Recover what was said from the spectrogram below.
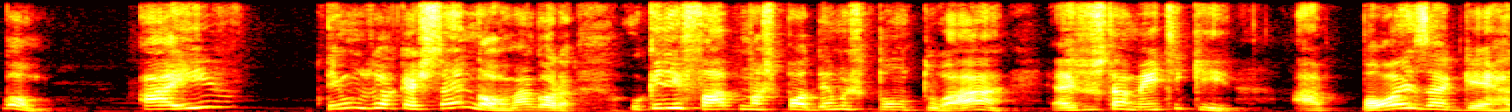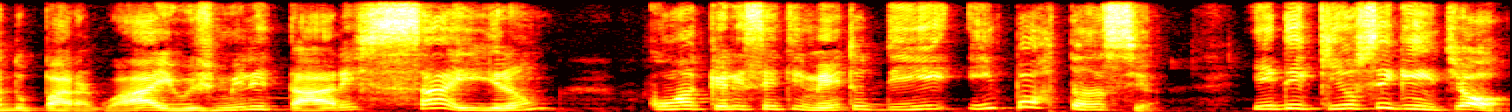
Bom, aí temos uma questão enorme. Agora, o que de fato nós podemos pontuar é justamente que, após a Guerra do Paraguai, os militares saíram com aquele sentimento de importância. E de que o seguinte, ó,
